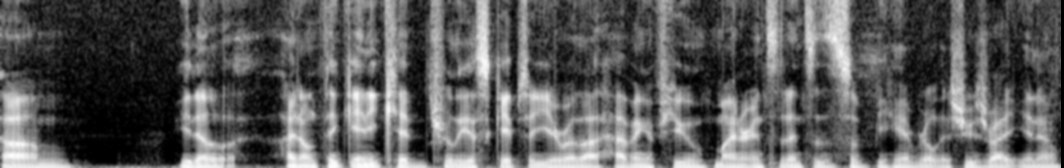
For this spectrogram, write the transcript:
um, you know, I don't think any kid truly escapes a year without having a few minor incidences of behavioral issues, right? You know,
